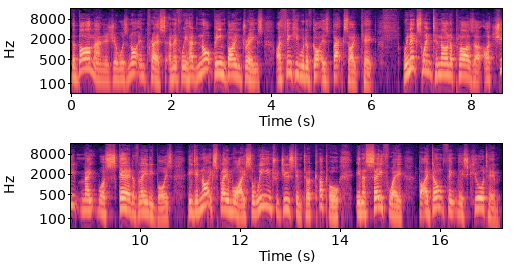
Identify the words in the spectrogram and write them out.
The bar manager was not impressed, and if we had not been buying drinks, I think he would have got his backside kicked. We next went to Nana Plaza. Our cheap mate was scared of ladyboys. He did not explain why, so we introduced him to a couple in a safe way, but I don't think this cured him.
